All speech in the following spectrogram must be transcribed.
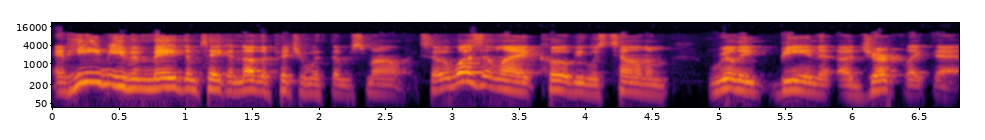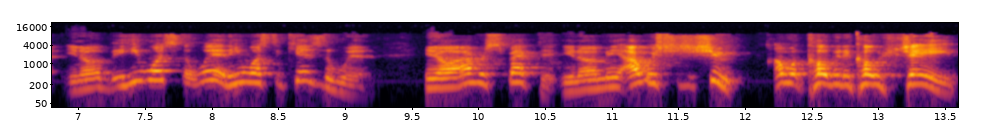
And he even made them take another picture with them smiling. So it wasn't like Kobe was telling them really being a, a jerk like that. You know, he wants to win. He wants the kids to win. You know, I respect it. You know what I mean? I wish shoot. I want Kobe to coach Jade.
